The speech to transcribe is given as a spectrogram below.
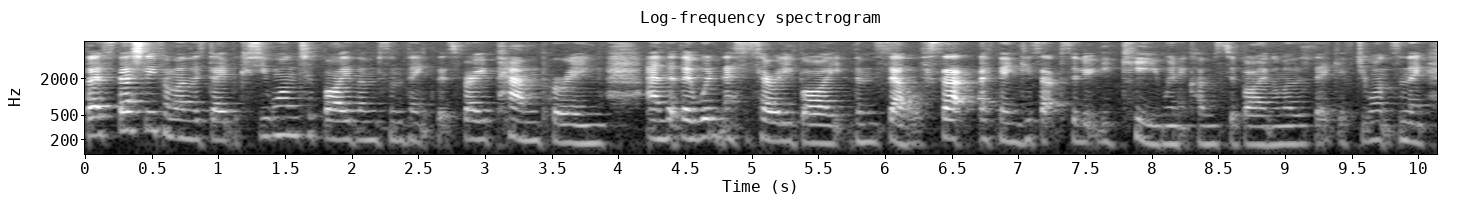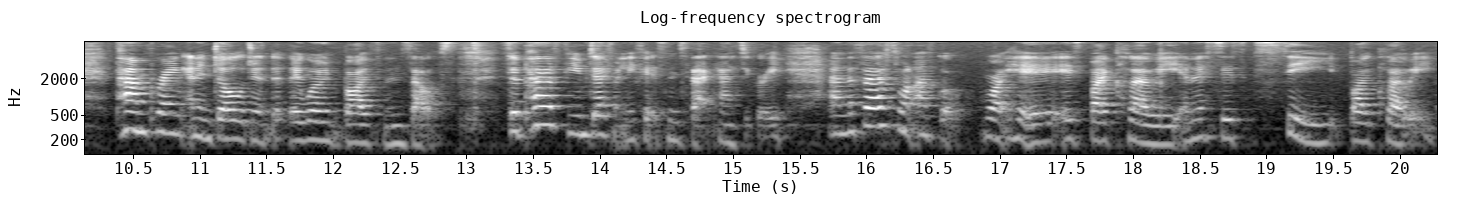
but especially for Mother's Day because you want to buy them something that's very pampering and that they wouldn't necessarily buy themselves. That I think is absolutely key when it comes to buying a Mother's Day gift. You want something pampering and indulgent that they won't buy for themselves. So perfume definitely fits into that category. And the first one I've got right here is by Chloe and this is See by Chloe.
